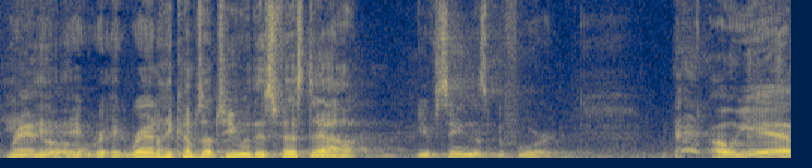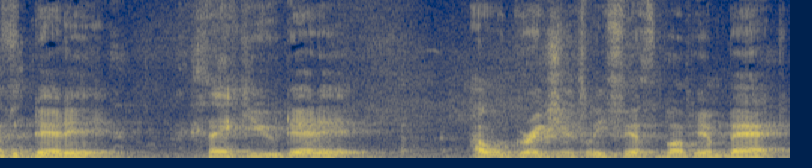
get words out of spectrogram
He, Randall. he- he- Randall, he comes up to you with his fist out. You've seen this before. Oh yeah, Daddy. Thank you, Daddy. I will graciously fist bump him back.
